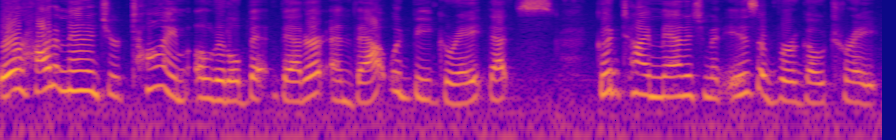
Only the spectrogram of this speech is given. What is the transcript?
or how to manage your time a little bit better, and that would be great. That's good time management is a Virgo trait.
